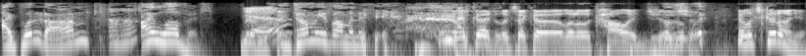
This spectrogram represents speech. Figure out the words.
I put it on. Uh-huh. I love it. Yeah, Yeah? too. Tell me if I'm an idiot. You look good. It looks like a little college uh, Does it shirt. look- It looks good on you.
